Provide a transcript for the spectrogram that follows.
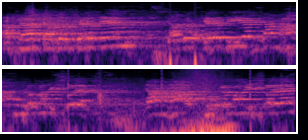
আপনারা চাদর ছেড়ে দেন চাদর ছেড়ে দিয়ে ডান হাত মুখে মালিশ করেন ডান হাত মুখে মালিশ করেন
